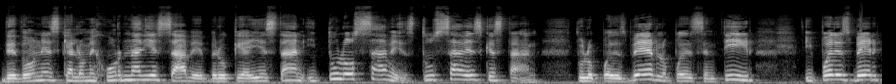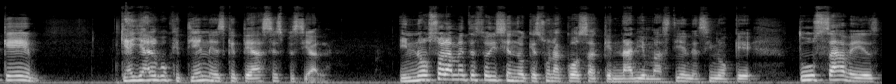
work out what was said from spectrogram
de dones que a lo mejor nadie sabe, pero que ahí están. Y tú lo sabes, tú sabes que están. Tú lo puedes ver, lo puedes sentir y puedes ver que, que hay algo que tienes que te hace especial. Y no solamente estoy diciendo que es una cosa que nadie más tiene, sino que tú sabes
